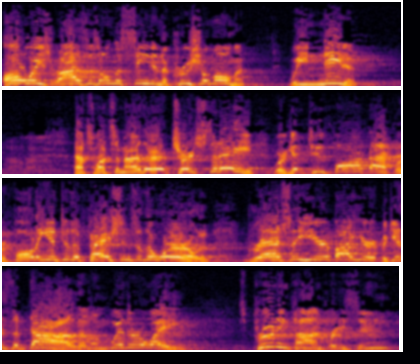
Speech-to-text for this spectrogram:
always rises on the scene in a crucial moment. We need it. That's what's the matter with our church today. We're getting too far back. We're falling into the fashions of the world. And gradually, year by year, it begins to die a little and wither away. It's pruning time pretty soon.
